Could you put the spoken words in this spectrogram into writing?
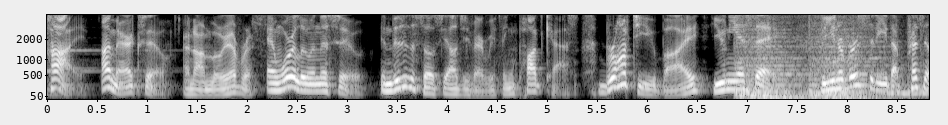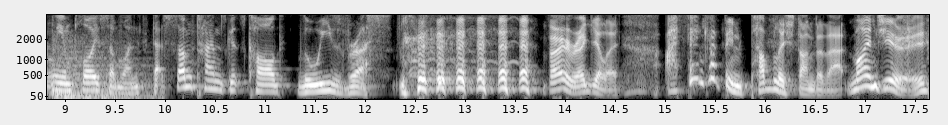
Hi, I'm Eric Hsu. And I'm Louis Everuss. And we're Lou and the Sue. And this is the Sociology of Everything podcast, brought to you by UniSA, the university that presently employs someone that sometimes gets called Louise Veruss. Very regularly. I think I've been published under that. Mind you,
